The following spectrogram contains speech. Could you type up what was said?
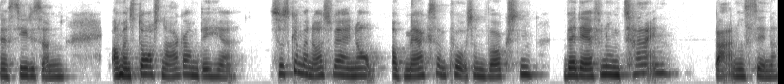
lad os sige det sådan, og man står og snakker om det her, så skal man også være enormt opmærksom på som voksen, hvad det er for nogle tegn, barnet sender.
